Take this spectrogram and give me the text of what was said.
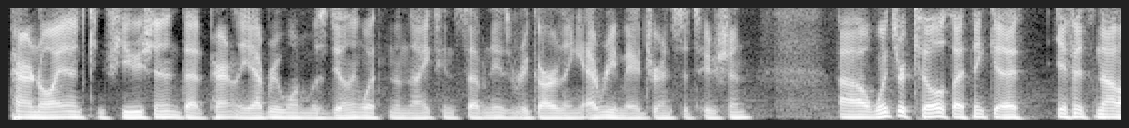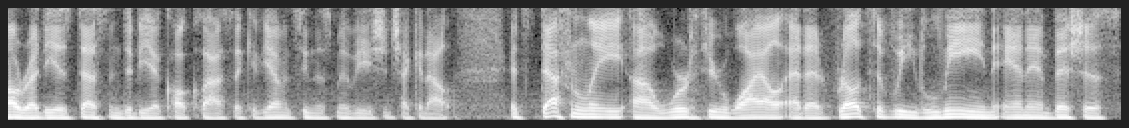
paranoia and confusion that apparently everyone was dealing with in the 1970s regarding every major institution. Uh, Winter Kills, I think, if it's not already, is destined to be a cult classic. If you haven't seen this movie, you should check it out. It's definitely uh, worth your while at a relatively lean and ambitious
